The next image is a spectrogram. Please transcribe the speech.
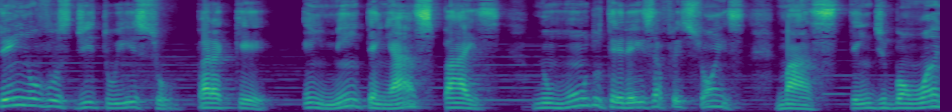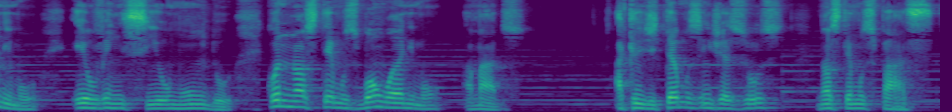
Tenho-vos dito isso para que em mim tenhas paz. No mundo tereis aflições, mas tende bom ânimo, eu venci o mundo. Quando nós temos bom ânimo, amados. Acreditamos em Jesus, nós temos paz.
